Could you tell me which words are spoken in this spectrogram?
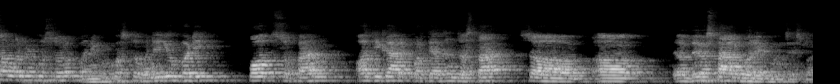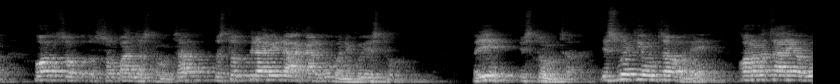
सङ्गठनको स्वरूप भनेको कस्तो भने यो बढी पद सोपान अधिकार प्रत्यार्जन जस्ता व्यवस्थाहरू गरेको हुन्छ यसमा। पद सो सोपान जस्तो हुन्छ। जस्तो पिरामिड आकारको भनेको यस्तो हो। है यस्तो हुन्छ। यसमा के हुन्छ भने कर्मचारीहरू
